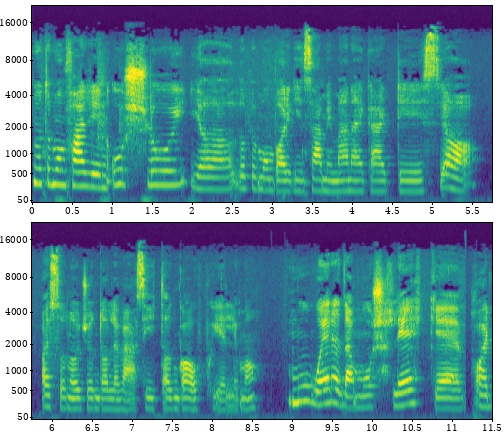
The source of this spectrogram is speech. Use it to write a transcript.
Mutta mun färin Uslui ja loppe mun parkin sami mänäkäytis ja aisun ojon dalle väsi tan kauppielima. Muerda mosleke haj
